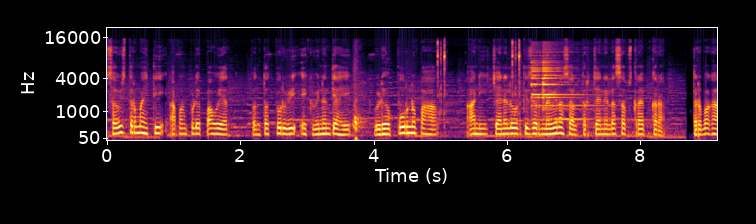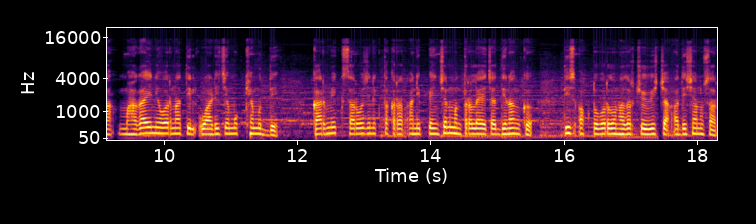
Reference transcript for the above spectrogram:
सविस्तर माहिती आपण पुढे पाहूयात. पण तत्पूर्वी एक विनंती आहे व्हिडिओ पूर्ण पहा आणि चॅनलवरती जर नवीन असाल तर चॅनलला सबस्क्राईब करा. तर बघा महागाई निवारणातील वाढीचे मुख्य मुद्दे. कार्मिक सार्वजनिक तक्रार आणि पेन्शन मंत्रालयाच्या दिनांक तीस ऑक्टोबर दोन हजार चोवीसच्या आदेशानुसार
